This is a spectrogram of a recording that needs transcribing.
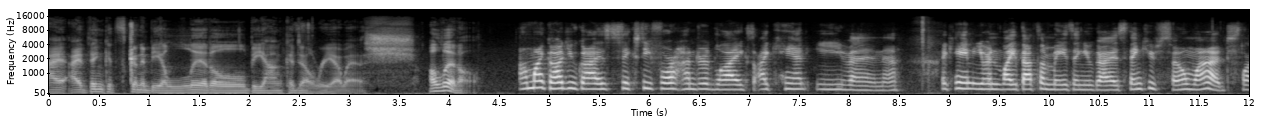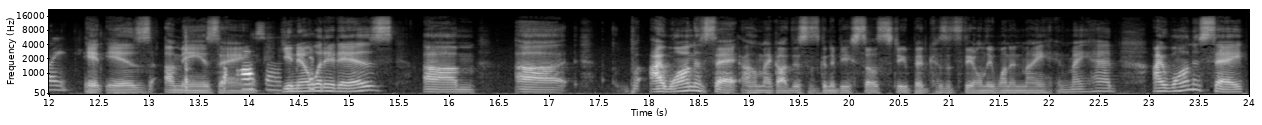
I, I think it's going to be a little Bianca Del Rio ish. A little. Oh my god, you guys, 6,400 likes. I can't even. I can't even, like, that's amazing, you guys. Thank you so much. Like, It is amazing. Awesome. You know what it is? Um, uh, I want to say, oh my god, this is going to be so stupid because it's the only one in my in my head. I want to say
